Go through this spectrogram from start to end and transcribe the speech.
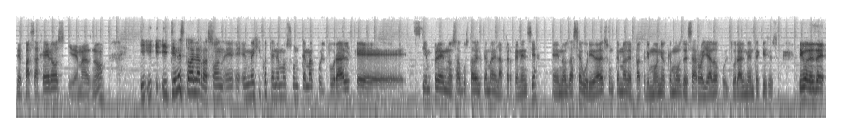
de pasajeros y demás, ¿no? Y, tienes toda la razón. E, e, en, México tenemos un tema cultural que siempre nos ha gustado el tema de la pertenencia. Eh, nos da seguridad, es un tema de patrimonio que hemos desarrollado culturalmente. Que digo, desde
